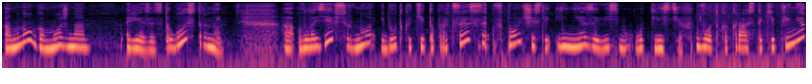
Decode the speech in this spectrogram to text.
а, много. Можно резать. С другой стороны, а, в лозе все равно идут какие-то процессы, в том числе и независимо от листьев. Вот как раз таки пример.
